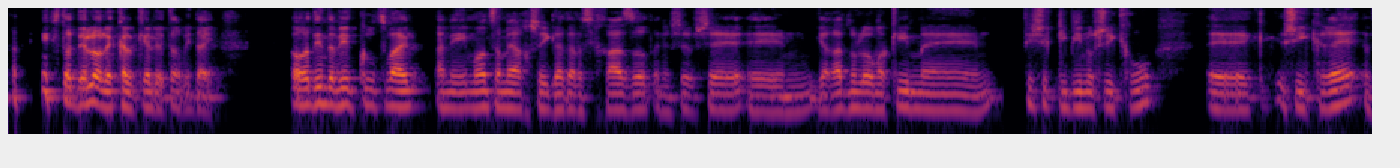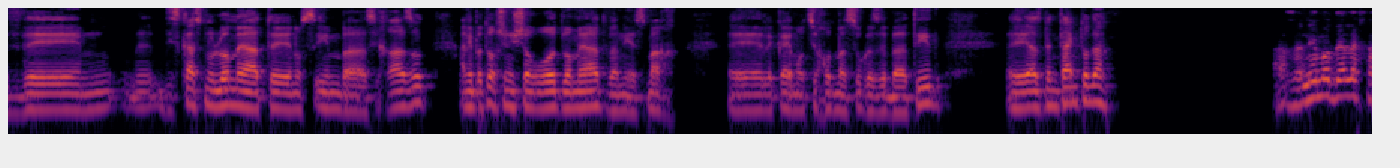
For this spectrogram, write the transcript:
אשתדל לא לקלקל יותר מדי. עורך דין דוד קורצווייל, אני מאוד שמח שהגעת לשיחה הזאת, אני חושב שירדנו לעומקים אה, כפי שקיווינו שיקרו. אה, שיקרה, ודיסקסנו לא מעט אה, נושאים בשיחה הזאת. אני בטוח שנשארו עוד לא מעט, ואני אשמח אה, לקיים עוד שיחות מהסוג הזה בעתיד. אז בינתיים תודה. אז אני מודה לך,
